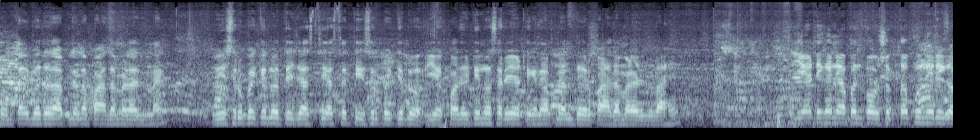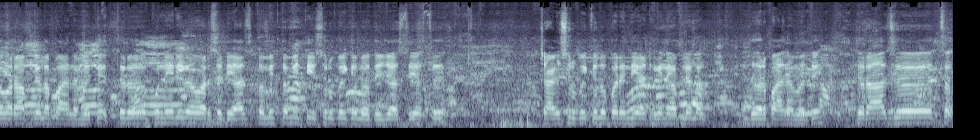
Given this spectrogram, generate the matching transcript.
कोणताही बदल आपल्याला पाहायला मिळालेला नाही. वीस रुपये किलो ते जास्तीत जास्त तीस रुपये किलो या क्वालिटीनुसार या ठिकाणी आपल्याला दर पाहायला मिळालेला आहे. या ठिकाणी आपण पाहू शकता पुणेरी गवार आपल्याला पाहायला मिळते. तर पुणेरी गवारसाठी आज कमीत कमी तीस रुपये किलो होते जास्तीत जास्त चाळीस रुपये किलोपर्यंत या ठिकाणी आपल्याला दर पाहायला मिळते. तर आज च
